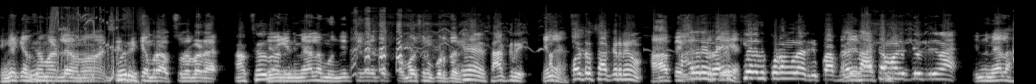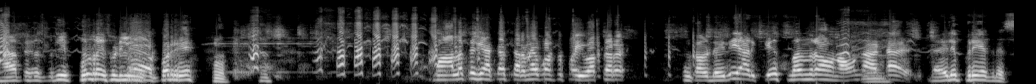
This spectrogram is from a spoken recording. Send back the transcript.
ಹಿಂಗ ಕೆಲಸ ಮಾಡ್ಲಿ ಅವನು? ಕ್ಯಾಮ್ರಾ ಹಾಕ್ಸೋದ ಬೇಡ. ನಿನಗ್ ಇನ್ ಮ್ಯಾಲ ಮುಂದಿನ ತಿಂಗಳ ಪ್ರಮೋಷನ್ ಕೊಡ್ತಾನೆ. ಏ ಸಾಕ್ರಿ. ಏನ? ಕೊಟ್ರ ಸಾಕ್ರಿ ನೀವು. ಹಾಫ್ ಆದ್ರೆ ರೈಸ್ ಕೇಳದ್ ಕೊಡಂಗಿಲ್ಲ ರೀ ಪಾಪ. ಅದೇ ಆಟ ಮಾಡಿದ್ದಿಲ್ರಿ ನಾ. ಇನ್ ಮೇಲೆ ಹಾಫ್ ಎಕರೆ ಫುಲ್ ರೈಸ್ ಹೊಡಿಲಿ. ಏ, ಕೊಡ್ರಿ. ಮಾಲಕಗೆ ಯಾಕ ಕರ್ಮೆ ಬಂತಪ್ಪ ಇವತ್ತರ? ಇಂಥವ್ ಡೈಲಿ ಎರಡ್ ಕೇಸ್ ಬಂದ್ರ ಅವ್ನ ಅವ್ನ ಅಡ್ಡ ಡೈಲಿ ಫ್ರೀ ಆಗ್ರೆಸ್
